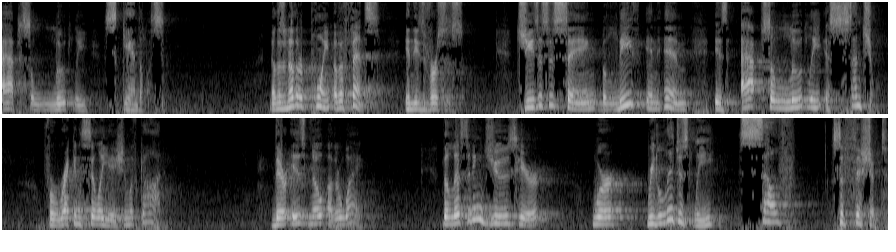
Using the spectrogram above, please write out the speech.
absolutely scandalous. Now, there's another point of offense in these verses. Jesus is saying belief in him is absolutely essential for reconciliation with God. There is no other way. The listening Jews here were religiously self sufficient.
